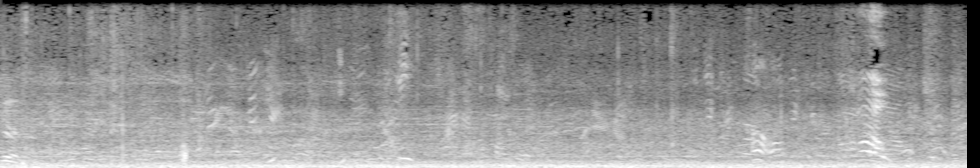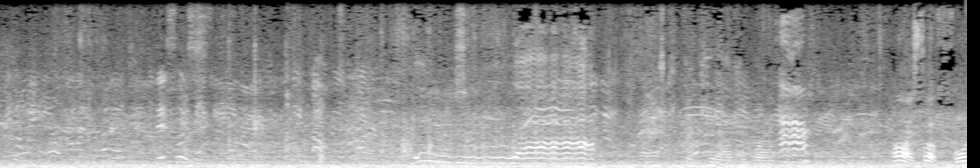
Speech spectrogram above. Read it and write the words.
Here. Let's keep that kid occupied. Oh, I still have four.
